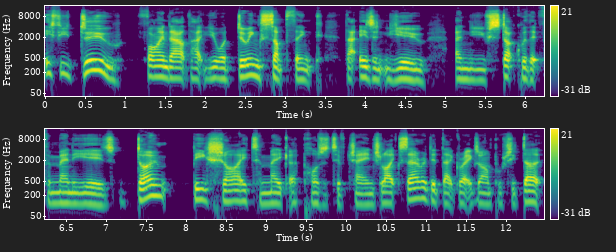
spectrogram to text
if you do find out that you are doing something that isn't you and you've stuck with it for many years, don't be shy to make a positive change. Like Sarah did that great example. She did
